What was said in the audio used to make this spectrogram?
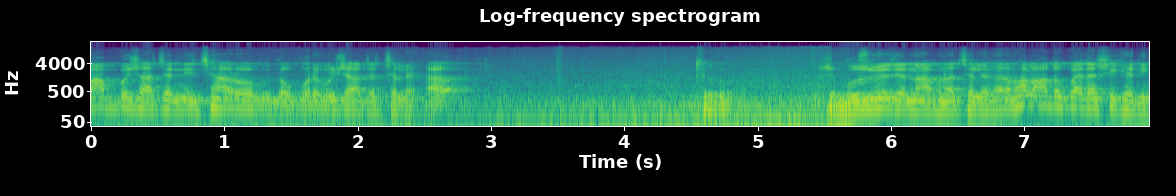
বাপ বসে আছে নিচে আরও ওপরে বসে আছে ছেলে হ্যাঁ? তো বুঝবে যে না, আপনার ছেলে মেয়েরা ভালো আদব কায়দা শিখেনি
